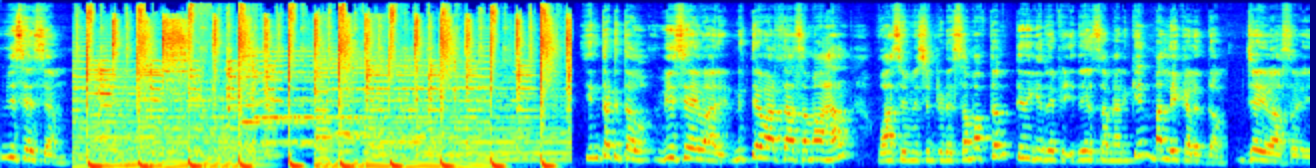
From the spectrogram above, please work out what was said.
విశేషం. ఇంతటితో వీసీఐ వారి నిత్య వార్తా సమాహారం వాసవి మిషన్ టుడే సమాప్తం. తిరిగి రేపు ఇదే సమయానికి మళ్ళీ కలుద్దాం. జై వాసవి.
